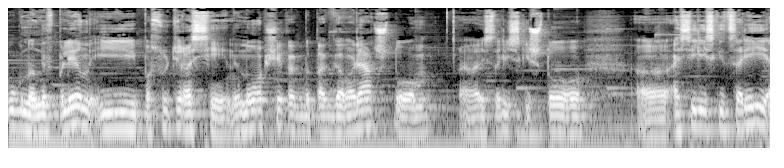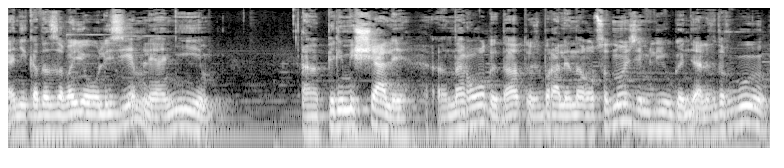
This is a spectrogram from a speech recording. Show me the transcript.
угнаны в плен и по сути рассеяны. Но вообще как бы так говорят, что Э, исторически, что э, ассирийские цари, они когда завоевывали земли, они э, перемещали народы, да, то есть брали народ с одной земли, угоняли в другую.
